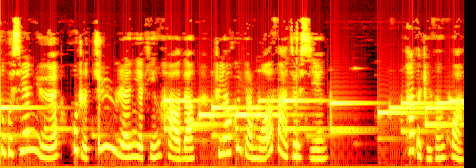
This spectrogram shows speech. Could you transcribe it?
做个仙女或者巨人也挺好的，只要会点魔法就行。”她的这番话。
